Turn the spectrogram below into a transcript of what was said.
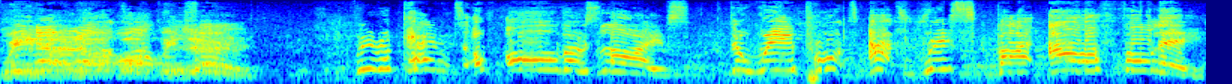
we know not what we do. We repent of all those lives that we put at risk by our folly.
